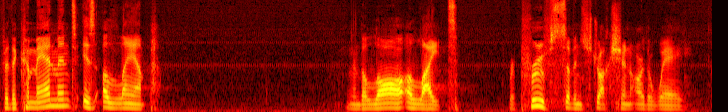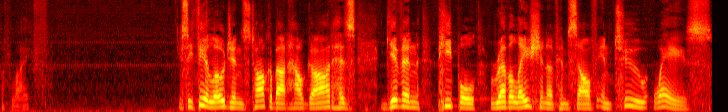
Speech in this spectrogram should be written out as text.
For the commandment is a lamp, and the law a light. Reproofs of instruction are the way of life. You see, theologians talk about how God has given people revelation of himself in two ways.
